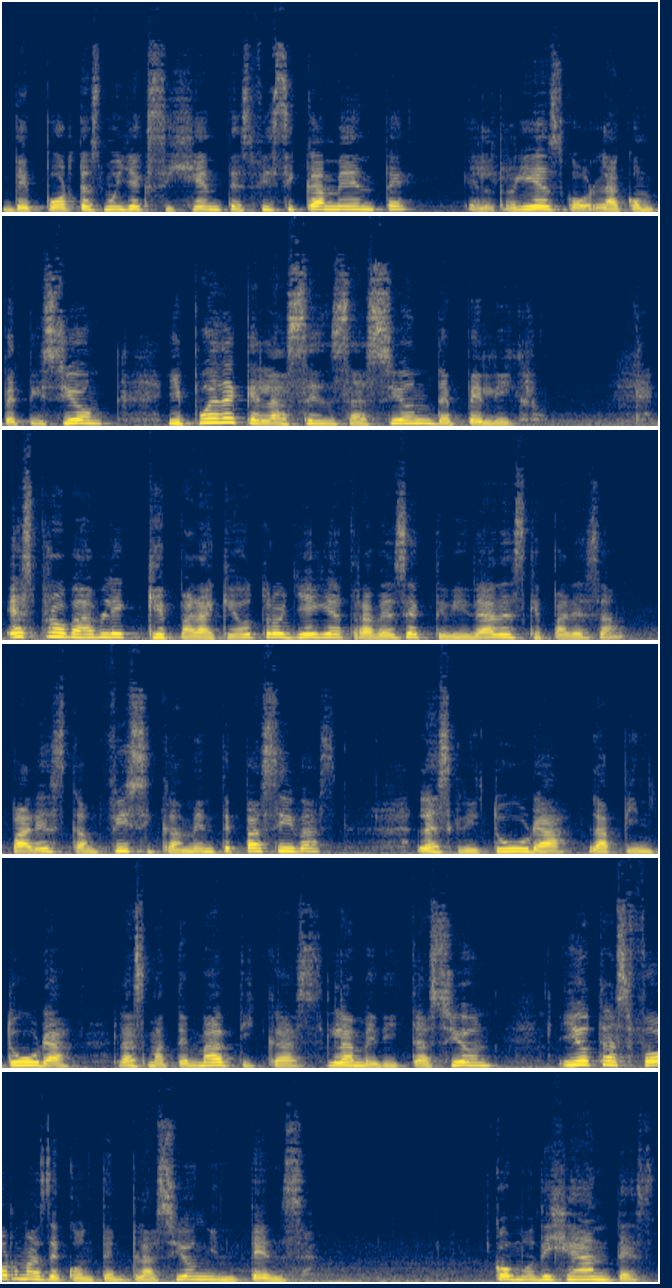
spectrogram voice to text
deportes muy exigentes físicamente, el riesgo, la competición y puede que la sensación de peligro. Es probable que para que otro llegue a través de actividades que parezcan, parezcan físicamente pasivas, la escritura, la pintura, las matemáticas, la meditación y otras formas de contemplación intensa. Como dije antes,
